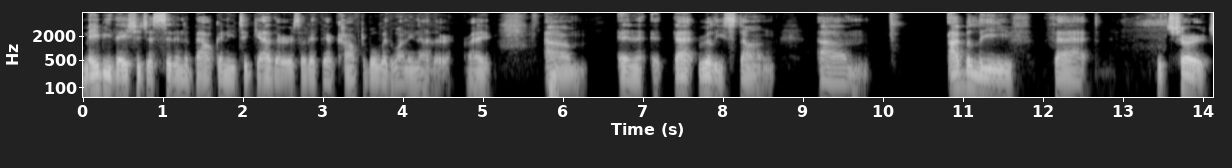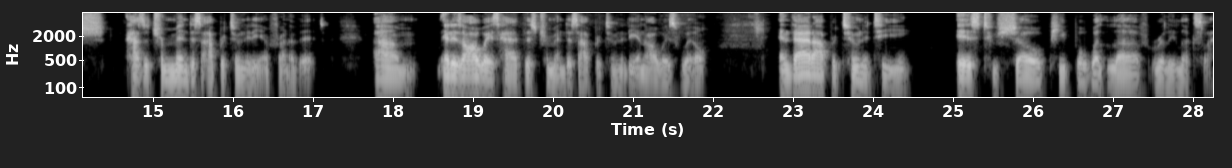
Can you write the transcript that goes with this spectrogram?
maybe they should just sit in the balcony together so that they're comfortable with one another, right? Mm. Um, and it, that really stung. Um, I believe that the church has a tremendous opportunity in front of it. Um, it has always had this tremendous opportunity and always will. And that opportunity is to show people what love really looks like.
